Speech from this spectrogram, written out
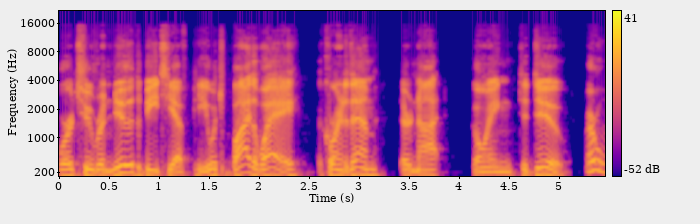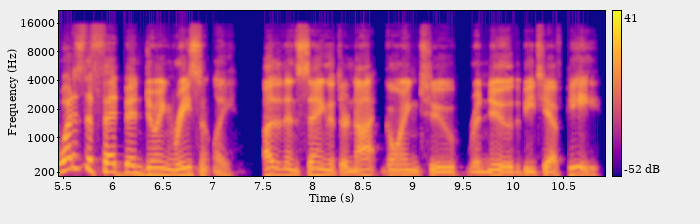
were to renew the BTFP, which, by the way, according to them, they're not going to do. Remember, what has the Fed been doing recently? Other than saying that they're not going to renew the BTFP.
